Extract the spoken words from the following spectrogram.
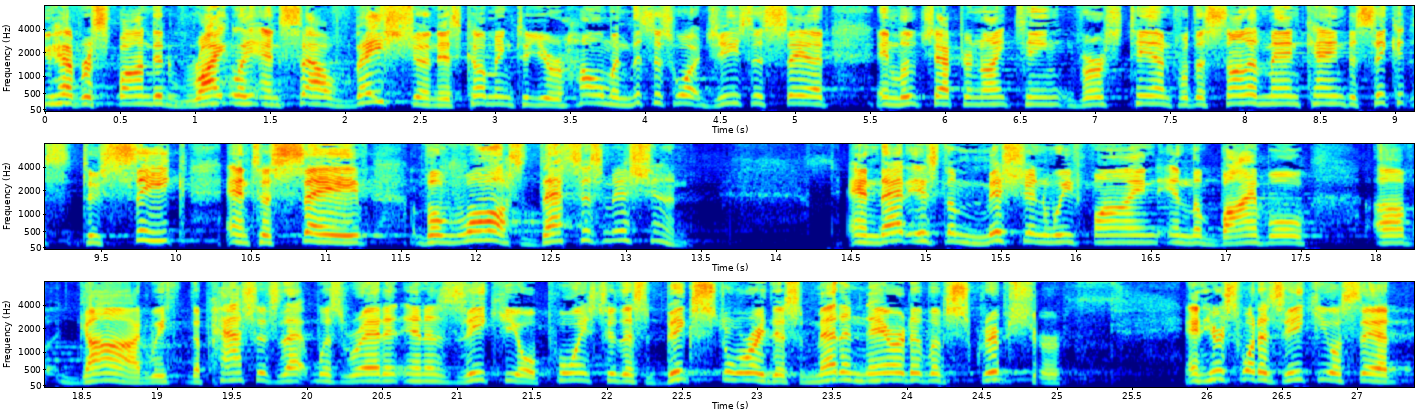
You have responded rightly, and salvation is coming to your home. And this is what Jesus said in Luke chapter 19, verse 10 For the Son of Man came to seek, to seek and to save the lost. That's his mission. And that is the mission we find in the Bible of God. We, the passage that was read in Ezekiel points to this big story, this meta narrative of Scripture. And here's what Ezekiel said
